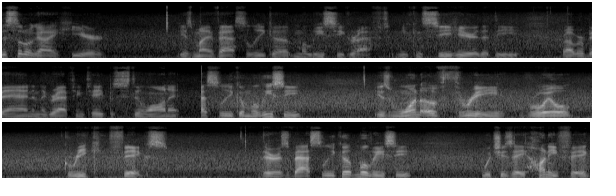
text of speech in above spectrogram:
This little guy here is my Vasilika Melissi graft. And you can see here that the rubber band and the grafting tape is still on it. Vasilika Melissi is one of three royal Greek figs. There is Vasilika Melissi, which is a honey fig.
